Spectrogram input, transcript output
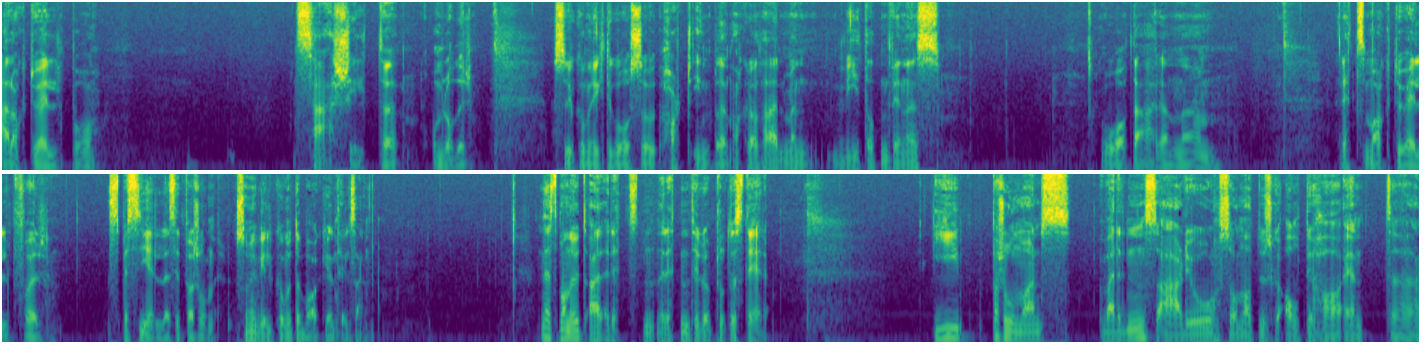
er aktuell på særskilte områder. Så vi kommer ikke til å gå så hardt inn på den akkurat her, men vit at den finnes, og at det er en um, rett som er aktuell for spesielle situasjoner, som vi vil komme tilbake igjen til seinere. Nestemann ut er retten, retten, til å protestere. I personvernsverden så er det jo sånn at du skal alltid ha et uh,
